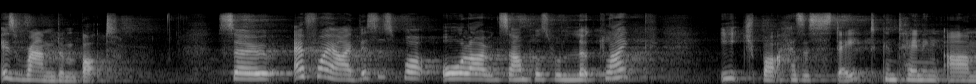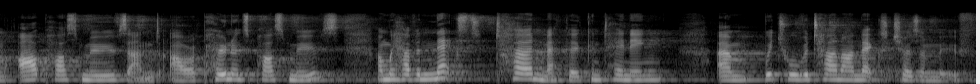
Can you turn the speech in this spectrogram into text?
is random bot. So FYI, this is what all our examples will look like. Each bot has a state containing um, our past moves and our opponent's past moves, and we have a next turn method containing um, which will return our next chosen move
